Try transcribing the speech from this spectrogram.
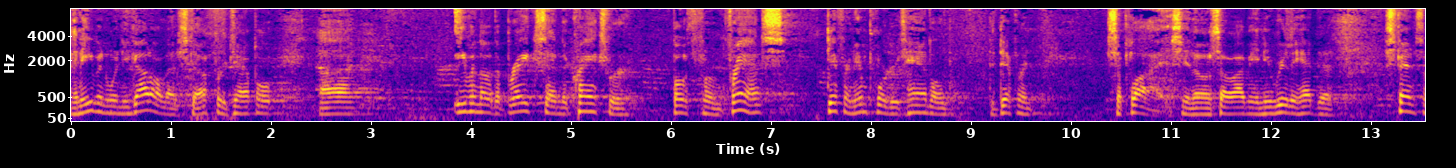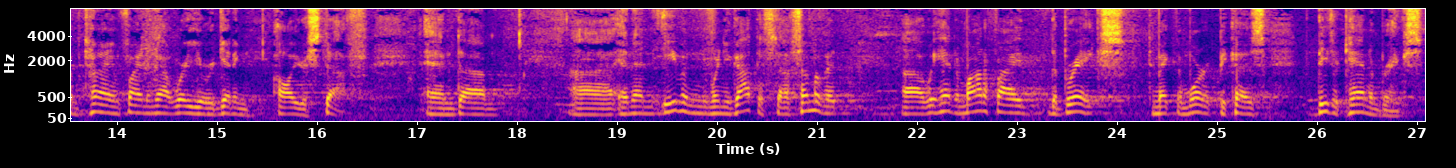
And even when you got all that stuff, for example, uh, even though the brakes and the cranks were both from France, different importers handled the different supplies, you know. So, I mean, you really had to spend some time finding out where you were getting all your stuff. And um, uh, and then even when you got the stuff, some of it uh, we had to modify the brakes to make them work because these are tandem brakes,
